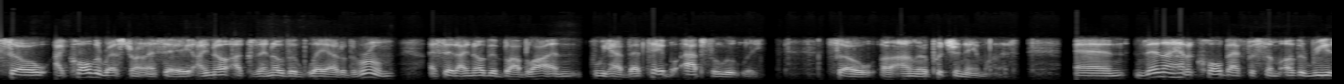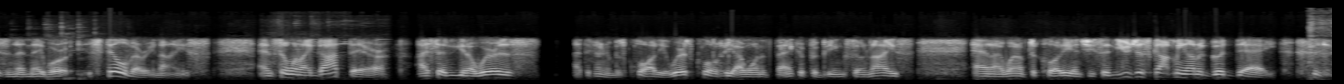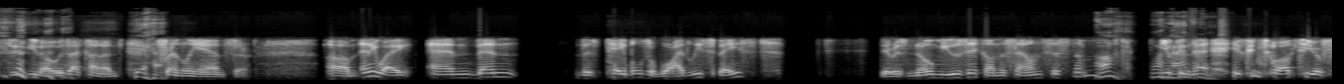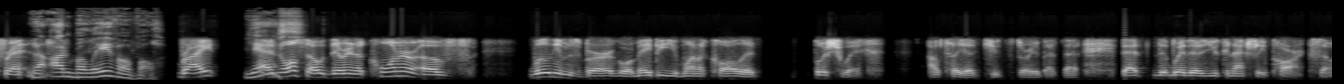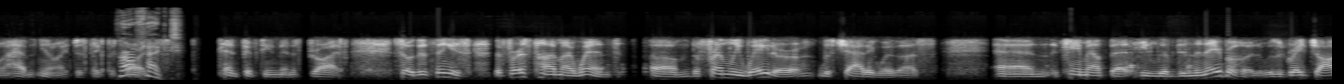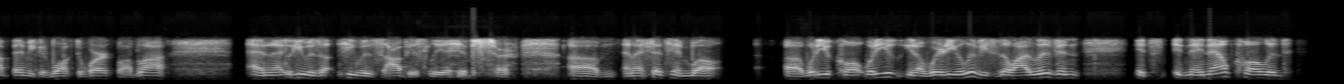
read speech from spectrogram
So I call the restaurant and I say, I know, because I know the layout of the room. I said, I know the blah, blah, and we have that table? Absolutely. So uh, I'm going to put your name on it. And then I had a call back for some other reason, and they were still very nice. And so when I got there, I said, you know, where's, I think her name was Claudia. Where's Claudia? I want to thank her for being so nice. And I went up to Claudia, and she said, you just got me on a good day. you know, it was that kind of Yeah. friendly answer. Um, anyway, and then the tables are widely spaced. There is no music on the sound system. Oh, you can happened? you can talk to your friends, The unbelievable. right? Yes. And also, they're in a corner of Williamsburg, or maybe you want to call it Bushwick. I'll tell you a cute story about that. That, that where there, you can actually park. So I haven't, you know, I just take the car. Perfect. 10, 15 minute drive. So the thing is, the first time I went, um, the friendly waiter was chatting with us, and it came out that he lived in the neighborhood. It was a great job for him. He could walk to work, blah blah. And he was he was obviously a hipster. Um, and I said to him, "Well, uh, what do you call? What do you you know? Where do you live?" He says, "Oh, I live in. It's and they now call it."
